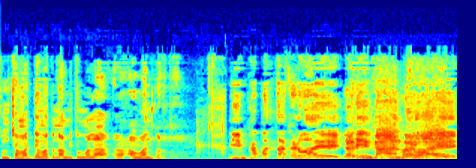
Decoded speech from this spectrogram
तुमच्या माध्यमातून आम्ही तुम्हाला आव्हान करतो नीम का पत्ता कड़वा आहे?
